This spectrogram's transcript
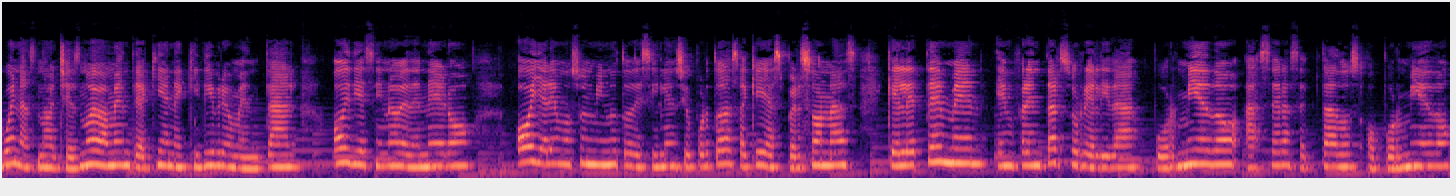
buenas noches nuevamente aquí en Equilibrio Mental. Hoy 19 de enero, hoy haremos un minuto de silencio por todas aquellas personas que le temen enfrentar su realidad por miedo a ser aceptados o por miedo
